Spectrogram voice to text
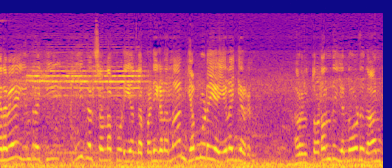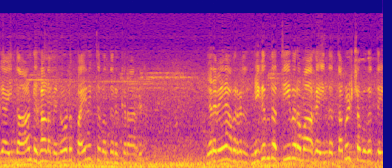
எனவே இன்றைக்கு நீங்கள் சொல்லக்கூடிய அந்த பணிகளெல்லாம் எம்முடைய இளைஞர்கள். அவர்கள் தொடர்ந்து என்னோடு நான்கு ஐந்து ஆண்டு காலம் என்னோடு பயணித்து வந்திருக்கிறார்கள். எனவே அவர்கள் மிகுந்த தீவிரமாக இந்த தமிழ் சமூகத்தை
